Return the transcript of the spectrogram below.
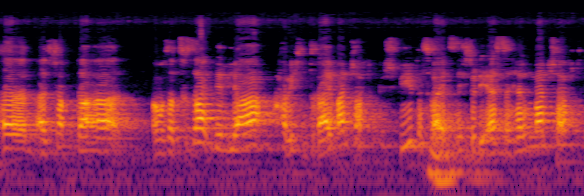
Äh, also ich habe da, man muss dazu sagen, in dem Jahr habe ich in drei Mannschaften gespielt. Das war jetzt nicht nur die erste Herrenmannschaft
